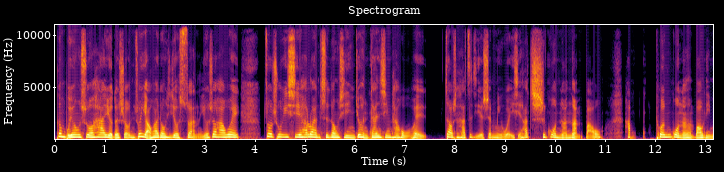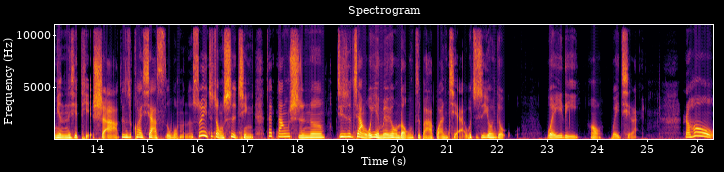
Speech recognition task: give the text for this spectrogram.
更不用说它有的时候，你说咬坏东西就算了，有时候它会做出一些它乱吃东西，你就很担心它会不会造成它自己的生命危险。它吃过暖暖包，它。吞过暖暖包里面的那些铁砂，真是快吓死我们了。所以这种事情在当时呢，即使是这样，我也没有用笼子把它关起来，我只是用一个围篱哦围起来。然后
